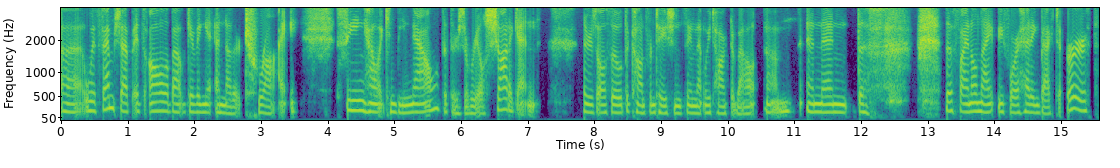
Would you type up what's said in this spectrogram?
uh, with FemShep, it's all about giving it another try, seeing how it can be now that there's a real shot again. There's also the confrontation scene that we talked about, um, and then the the final night before heading back to Earth,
